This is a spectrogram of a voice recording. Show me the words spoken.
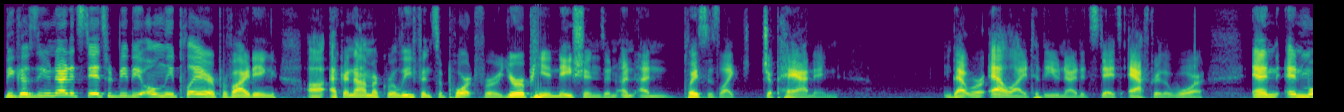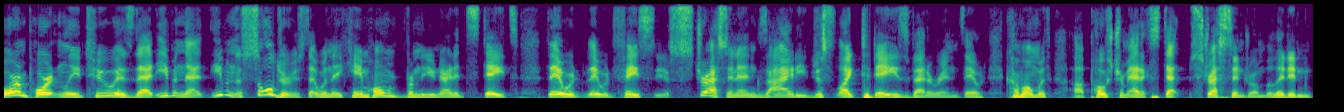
because the United States would be the only player providing uh, economic relief and support for European nations and, and, and places like Japan and that were allied to the United States after the war and and more importantly too is that even that even the soldiers that when they came home from the United States they would they would face stress and anxiety just like today's veterans. They would come home with uh, post traumatic st- stress syndrome though they didn't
